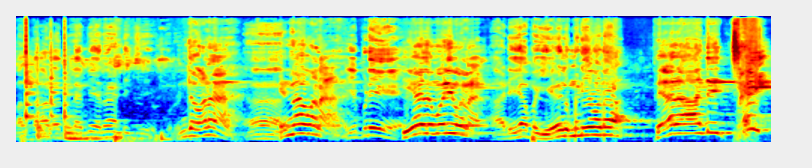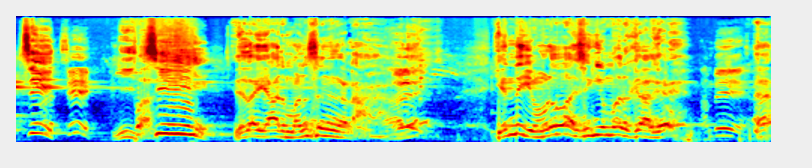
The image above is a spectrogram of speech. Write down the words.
பேராண்டிச்சு இந்த வன. என்ன வன எப்படி? ஏழு மணி வன அடியா அப்ப ஏழு மணி வாடா. பேராண்டு சை. நீ சி. இதெல்லாம் யார் மனுஷனுங்களா என்ன எவ்வளவு அசிங்கமா இருக்காங்க? ஆ?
